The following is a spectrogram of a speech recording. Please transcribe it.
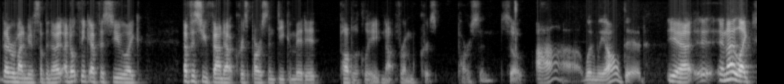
that reminded me of something. I, I don't think FSU like FSU found out Chris Parson decommitted publicly, not from Chris Parson. So ah, when we all did. Yeah, and I liked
